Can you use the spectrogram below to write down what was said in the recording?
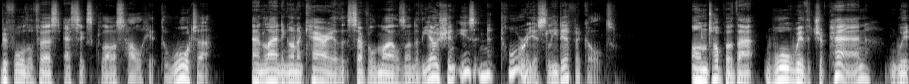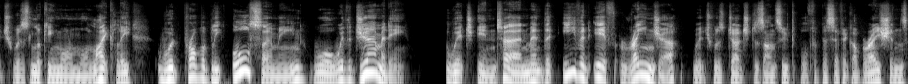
before the first Essex class hull hit the water. And landing on a carrier that's several miles under the ocean is notoriously difficult. On top of that, war with Japan, which was looking more and more likely, would probably also mean war with Germany, which in turn meant that even if Ranger, which was judged as unsuitable for Pacific operations,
